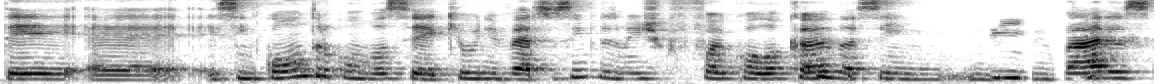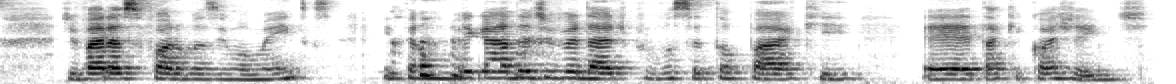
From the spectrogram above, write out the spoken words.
ter é, esse encontro com você que o universo simplesmente foi colocando assim Sim. em vários de várias formas e momentos. Então, obrigada de verdade por você topar aqui, é, tá aqui com a gente.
